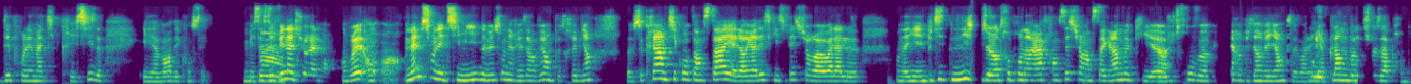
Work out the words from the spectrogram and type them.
des problématiques précises et avoir des conseils. Mais ça s'est hmm. fait naturellement. En vrai, même si on est timide, même si on est réservé, on peut très bien euh, se créer un petit compte Insta et aller regarder ce qui se fait sur. voilà, le, on a, il y a une petite niche de l'entrepreneuriat français sur Instagram qui, je trouve, hyper bienveillante. Voilà, Il y a plein de bonnes choses à apprendre.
